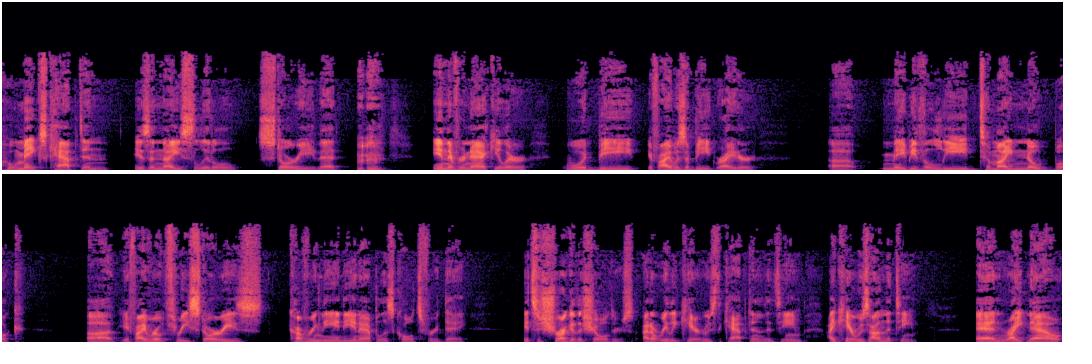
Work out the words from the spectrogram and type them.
who makes captain is a nice little story that in the vernacular would be if I was a beat writer, uh, maybe the lead to my notebook. Uh, if I wrote three stories covering the Indianapolis Colts for a day, it's a shrug of the shoulders. I don't really care who's the captain of the team. I care who's on the team. And right now,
